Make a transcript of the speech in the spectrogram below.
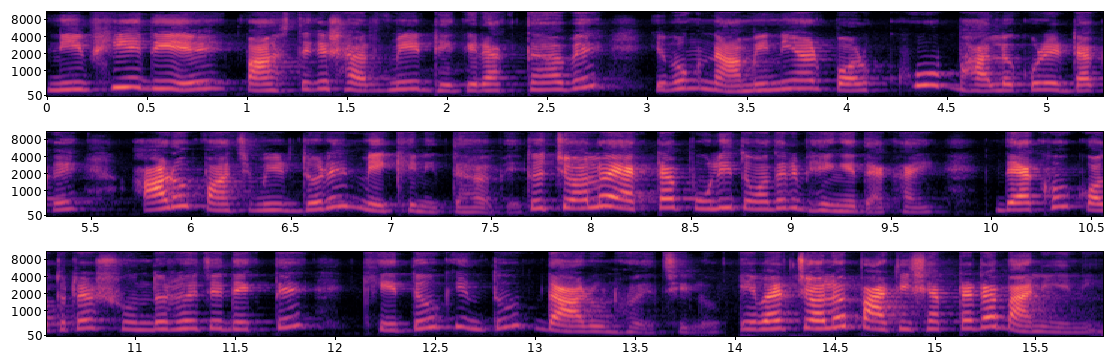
নিভিয়ে দিয়ে পাঁচ থেকে সাত মিনিট ঢেকে রাখতে হবে এবং নামিয়ে নেওয়ার পর খুব ভালো করে এটাকে আরও পাঁচ মিনিট ধরে মেখে নিতে হবে। তো চলো একটা পুলি তোমাদের ভেঙে দেখাই। দেখো কতটা সুন্দর হয়েছে দেখতে, খেতেও কিন্তু দারুণ হয়েছিল। এবার চলো পাটি সাপটাটা বানিয়ে নিই।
